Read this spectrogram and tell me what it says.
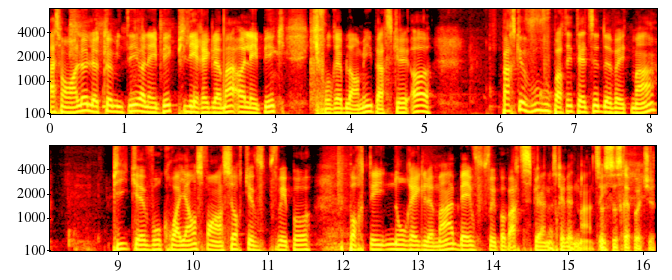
à ce moment-là le comité olympique puis les règlements olympiques qu'il faudrait blâmer parce que, ah, parce que vous, vous portez tel type de vêtements, puis que vos croyances font en sorte que vous pouvez pas porter nos règlements, ben vous pouvez pas participer à notre événement. tu sais. Ça, ce serait pas chill.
